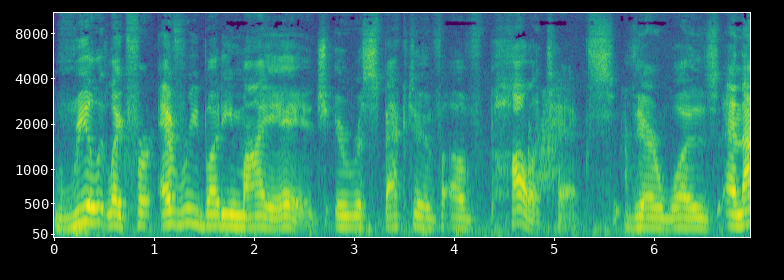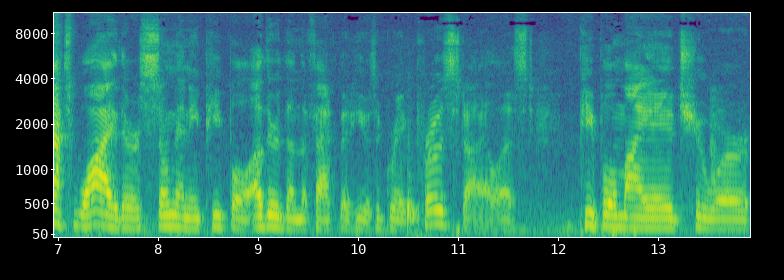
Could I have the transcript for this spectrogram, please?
really like for everybody my age irrespective of politics there was and that's why there are so many people other than the fact that he was a great prose stylist people my age who were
